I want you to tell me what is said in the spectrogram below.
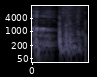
about.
